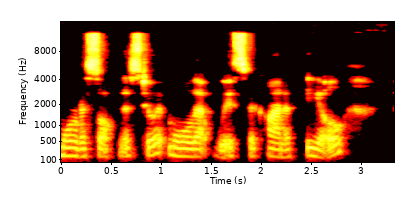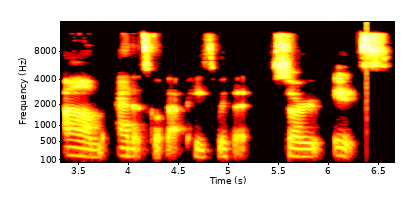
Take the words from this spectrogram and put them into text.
more of a softness to it, more that whisper kind of feel. Um, and it's got that peace with it. So it's,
